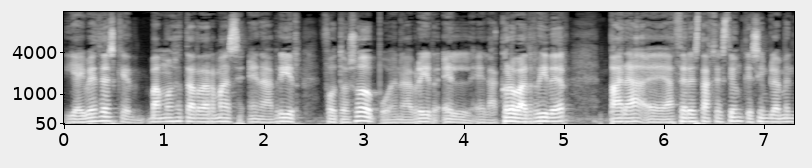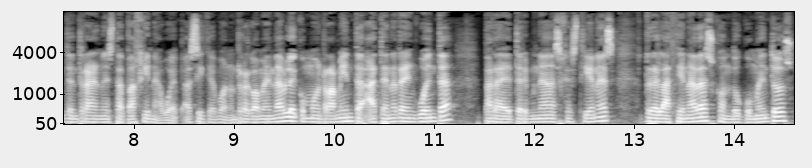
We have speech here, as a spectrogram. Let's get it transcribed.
Y hay veces que vamos a tardar más en abrir Photoshop o en abrir el, Acrobat Reader para eh, hacer esta gestión que simplemente entrar en esta página web. Así que bueno, recomendable como herramienta a tener en cuenta para determinadas gestiones relacionadas con documentos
